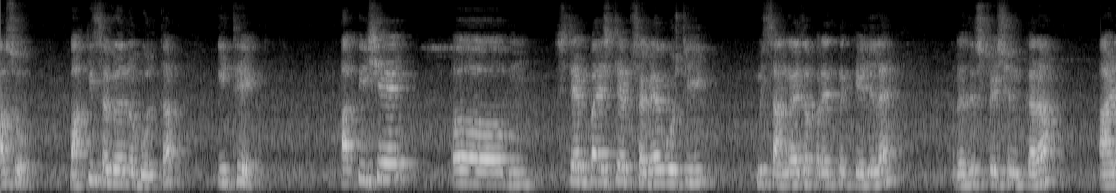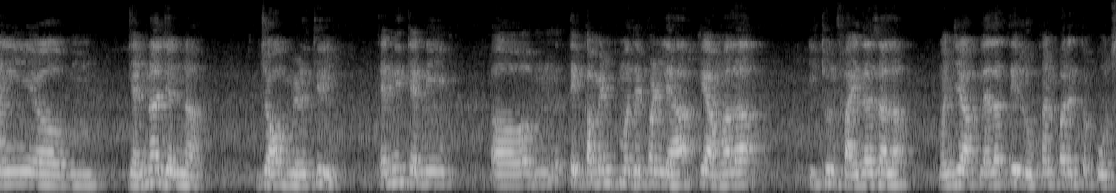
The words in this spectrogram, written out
असो बाकी सगळं न बोलता इथे अतिशय स्टेप बाय स्टेप सगळ्या गोष्टी मी सांगायचा प्रयत्न केलेला आहे. रजिस्ट्रेशन करा आणि ज्यांना ज्यांना जॉब मिळतील त्यांनी त्यांनी ते कमेंटमध्ये पण लिहा की आम्हाला इथून फायदा झाला. म्हणजे आपल्याला ते लोकांपर्यंत पोच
